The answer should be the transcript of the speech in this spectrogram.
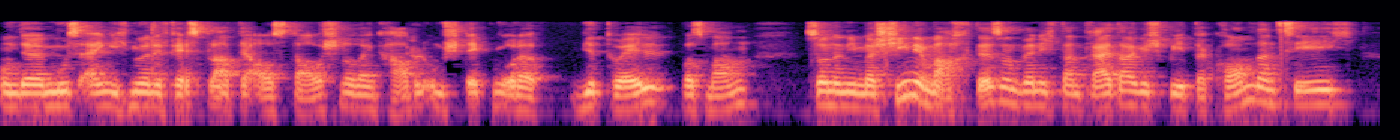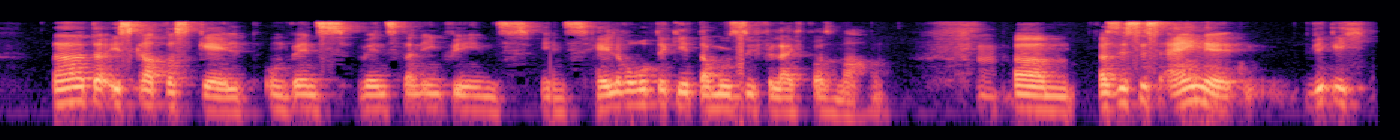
und er muss eigentlich nur eine Festplatte austauschen oder ein Kabel umstecken oder virtuell was machen, sondern die Maschine macht es und wenn ich dann drei Tage später komme, dann sehe ich, äh, da ist gerade was gelb und wenn es dann irgendwie ins, ins Hellrote geht, da muss ich vielleicht was machen. Mhm. Ähm, also das ist das eine, wirklich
